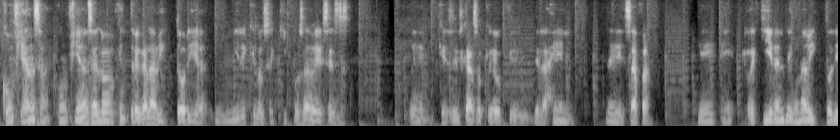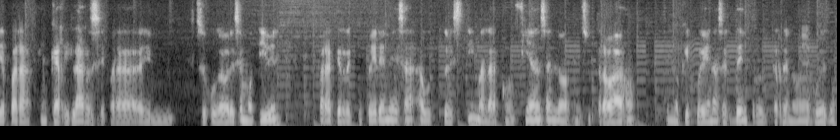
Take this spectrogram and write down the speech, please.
Confianza, confianza es lo que entrega la victoria. Mire que los equipos a veces, eh, que es el caso creo que de la GEN de Zafra, eh, requieren de una victoria para encarrilarse, para que sus jugadores se motiven para que recuperen esa autoestima, la confianza en, en su trabajo, en lo que pueden hacer dentro del terreno de juego.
